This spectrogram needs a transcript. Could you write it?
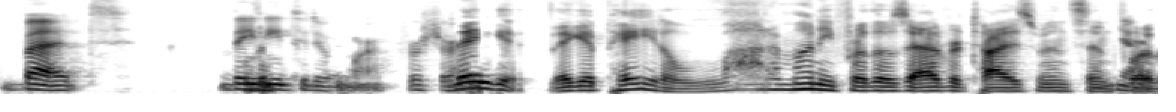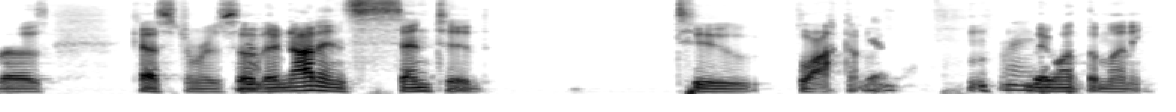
but they well, need to do more for sure. They get they get paid a lot of money for those advertisements and yeah. for those customers, so yeah. they're not incented to block them. Yeah. Right. they want the money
